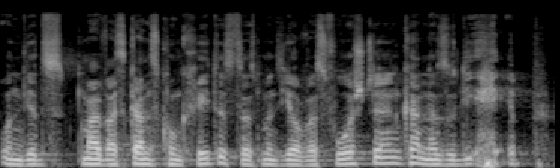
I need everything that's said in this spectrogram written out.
Und jetzt mal was ganz Konkretes, dass man sich auch was vorstellen kann. Also die App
